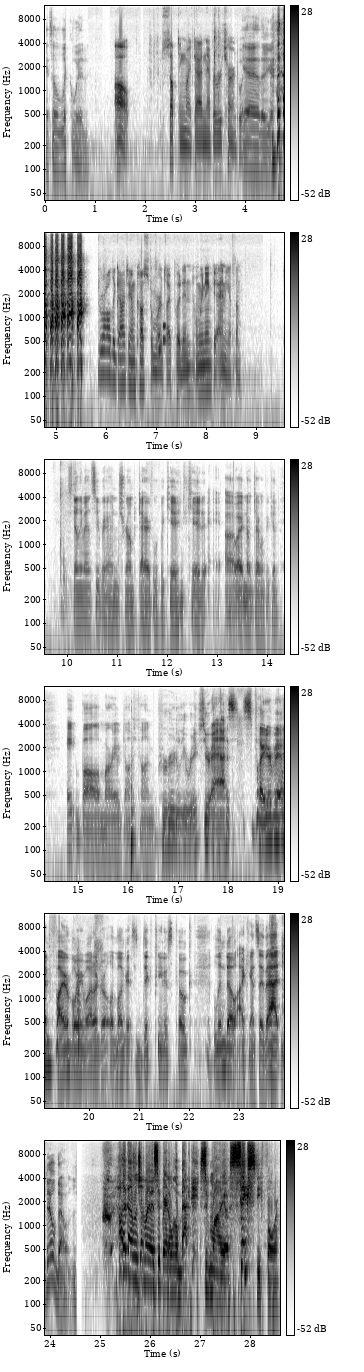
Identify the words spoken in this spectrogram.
It's a liquid. Oh. Something my dad never returned with. Yeah, there you go. These were all the goddamn custom words I put in, and we didn't get any of them. Stanley Man, Superman, Trump, Diary of a Kid, Kid, uh, no, Diary of a Kid. 8 Ball, Mario, Donkey Kong, brutally rapes your ass. Spider-Man, Fireboy, Water Girl, Among Us, Dick Penis, Coke, Lindo, I can't say that, Dildo. Hello guys, I'm Chad, my name is Super and welcome back to Super Mario 64.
